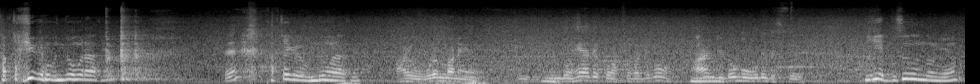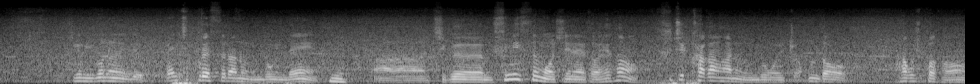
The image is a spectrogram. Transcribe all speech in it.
갑자기 왜 운동을 하세요? 네? 갑자기 왜 운동을 하세요? 아유 오랜만에 좀 운동해야 될 것 같아가지고 안 한 지 너무 오래됐어요. 이게 무슨 운동이에요? 지금 이거는 이제 벤치프레스라는 운동인데 네. 아, 지금 스미스 머신에서 해서 수직 하강하는 운동을 조금 더 하고 싶어서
